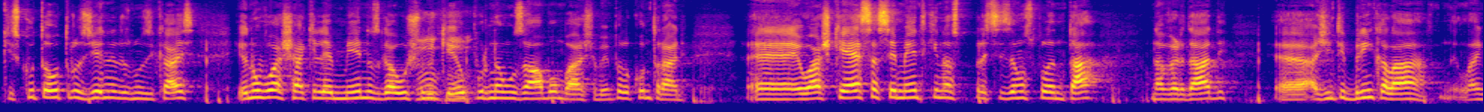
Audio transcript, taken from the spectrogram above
que escuta outros gêneros musicais, eu não vou achar que ele é menos gaúcho uhum. do que eu uhum. por não usar uma bombacha, bem pelo contrário. É, eu acho que é essa semente que nós precisamos plantar, na verdade. É, a gente brinca lá, lá em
